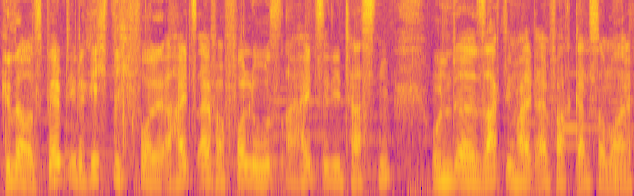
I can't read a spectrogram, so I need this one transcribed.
Genau, spammt ihn richtig voll, heizt einfach voll los, heizt in die Tasten und äh, sagt ihm halt einfach ganz normal,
